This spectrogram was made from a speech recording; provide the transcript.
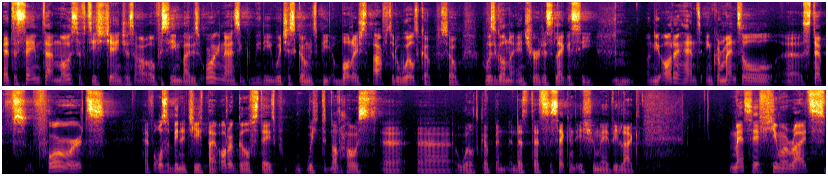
At the same time, most of these changes are overseen by this organizing committee, which is going to be abolished after the World Cup. So, who's going to ensure this legacy? Mm -hmm. On the other hand, incremental uh, steps forwards have also been achieved by other Gulf states which did not host uh, uh, a World Cup. And, and that's, that's the second issue, maybe like massive human rights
